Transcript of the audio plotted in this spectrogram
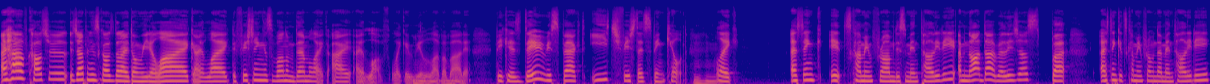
I have culture, Japanese culture that I don't really like. I like the fishing is one of them. Like I, I love, like I really love Mhm. about it because they respect each fish that's being killed. Mhm. Like, I think it's coming from this mentality. I'm not that religious, but I think it's coming from the mentality.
